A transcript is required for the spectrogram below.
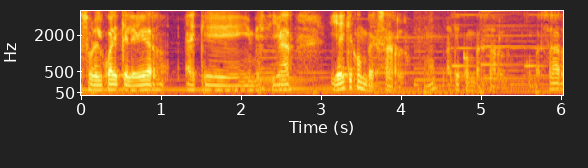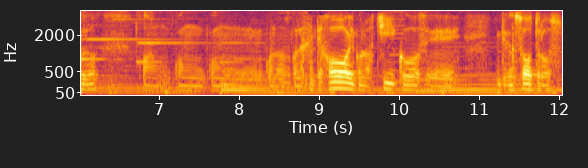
sobre el cual hay que leer, hay que investigar y hay que conversarlo. Hay que conversarlo, conversarlo con, la gente joven, con los chicos, eh, entre nosotros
